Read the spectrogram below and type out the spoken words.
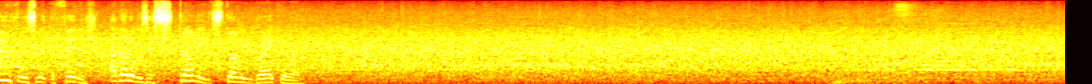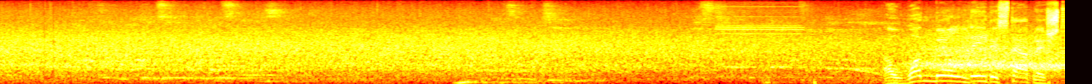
ruthless with the finish. I thought it was a stunning, stunning breakaway. A 1-0 lead established.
